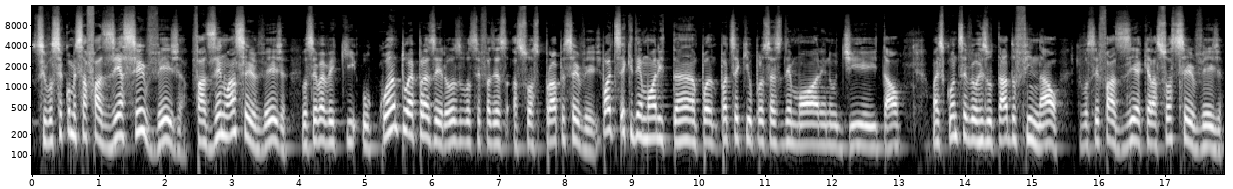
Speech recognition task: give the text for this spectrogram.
se você começar a fazer a cerveja, fazendo a cerveja, você vai ver que o quanto é prazeroso você fazer as, as suas próprias cervejas. Pode ser que demore tanto, pode, ser que o processo demore no dia e tal, mas quando você vê o resultado final, você fazer aquela sua cerveja,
